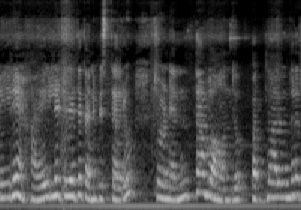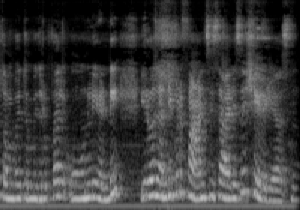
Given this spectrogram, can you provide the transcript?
మీరే హైలైట్గా అయితే కనిపిస్తారు. చూడండి ఎంత బాగుందో. పద్నాలుగు వందల తొంభై తొమ్మిది రూపాయలు ఓన్లీ అండి. ఈరోజు అన్నీ కూడా ఫ్యాన్సీ శారీసే షేర్ చేస్తుంది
